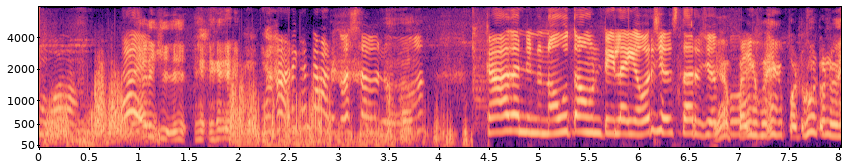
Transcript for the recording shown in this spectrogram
నువ్వు ఏయ్, అడిగి. ఆడికంటే ఆడికి వస్తావు నువ్వు. కాదని నిన్ను నవ్వుతా ఉంటే ఇలా ఎవరు చేస్తారు ఏం చెప్పు. పైకి పైకి పట్టుకుంటున్నావు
